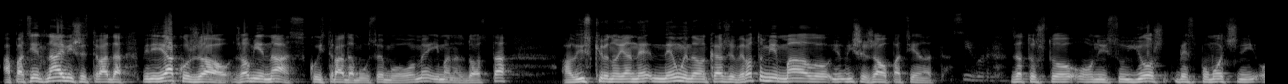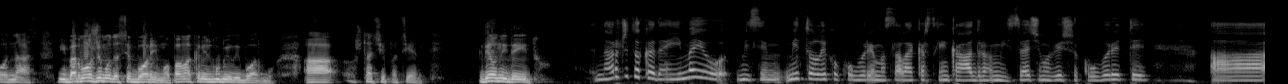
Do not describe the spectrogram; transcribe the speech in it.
A pacijent najviše strada, meni je jako žao, žao mi je nas koji stradamo u svemu ovome, ima nas dosta, ali iskreno ja ne, ne umem da vam kažem, verovatno mi je malo više žao pacijenata. Sigurno. Zato što oni su još bespomoćni od nas. Mi bar možemo da se borimo, pa makar izgubili borbu. A šta će pacijenti? Gde oni da idu? Naročito kada imaju, mislim, mi toliko kuburimo sa lekarskim kadrom i sve ćemo više kuburiti a,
